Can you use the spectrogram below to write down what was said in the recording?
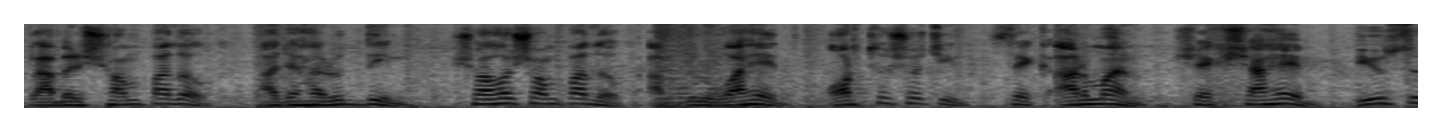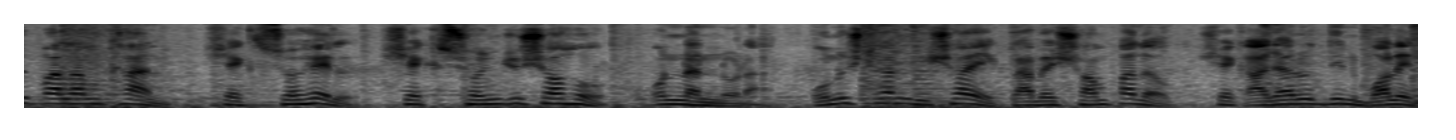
ক্লাবের সম্পাদক আজাহারউদ্দিন। সহ সম্পাদক আব্দুল ওয়াহেদ, অর্থ সচিব শেখ আরমান, শেখ সাহেব, ইউসুফ আলম খান, শেখ সোহেল, শেখ সঞ্জু সহ অন্যান্যরা। অনুষ্ঠান বিষয়ে ক্লাবের সম্পাদক শেখ আজারউদ্দিন বলেন,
